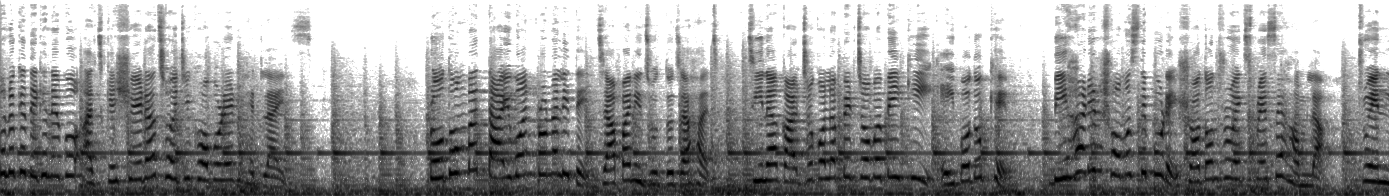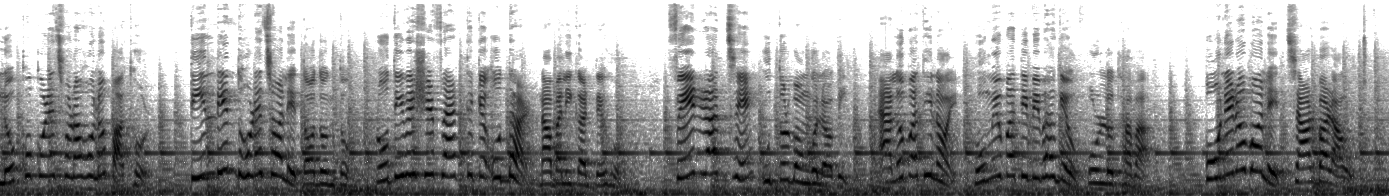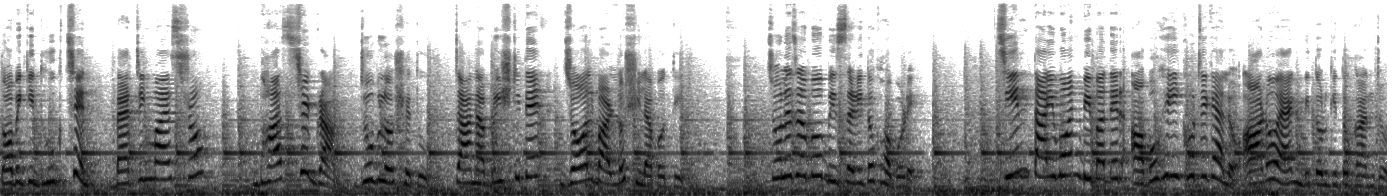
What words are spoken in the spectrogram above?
ঝলকে দেখে নেব আজকে সেরা ছয়টি খবরের হেডলাইন্স প্রথমবার তাইওয়ান প্রণালীতে জাপানি যুদ্ধজাহাজ। চীনা কার্যকলাপের জবাবেই কি এই পদক্ষেপ? বিহারের সমস্তিপুরে স্বতন্ত্র এক্সপ্রেসে হামলা। ট্রেন লক্ষ্য করে ছোড়া হলো পাথর। তিন দিন ধরে চলে তদন্ত। প্রতিবেশীর ফ্ল্যাট থেকে উদ্ধার নাবালিকার দেহ। ফের রাজ্যে উত্তরবঙ্গ লবি অ্যালোপ্যাথি নয়, হোমিওপ্যাথি বিভাগেও পড়ল থাবা। পনেরো বলে চারবার আউট তবে কি ধুকছেন ব্যাটিং মায়েস্ট্রো ভাসছে গ্রাম, ডুবলো সেতু, টানা বৃষ্টিতে জল বাড়ল শিলাপতি চলে যাব বিস্তারিত খবরে। চীন তাইওয়ান বিবাদের আবহেই ঘটে গেল আরও এক বিতর্কিত কাণ্ড।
